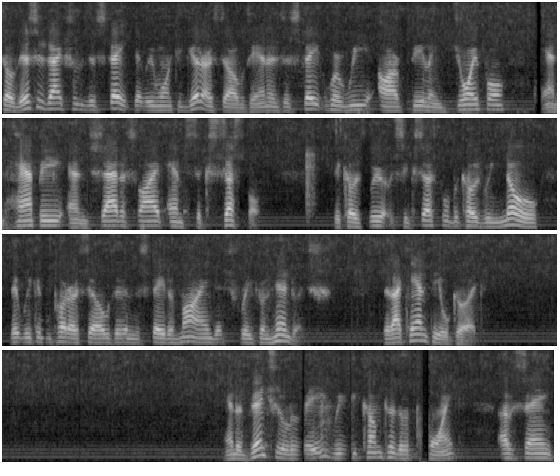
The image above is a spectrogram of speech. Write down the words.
So this is actually the state that we want to get ourselves in is a state where we are feeling joyful and happy and satisfied and successful. Because we're successful because we know that we can put ourselves in the state of mind that's free from hindrance. That I can feel good. And eventually we come to the point of saying,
